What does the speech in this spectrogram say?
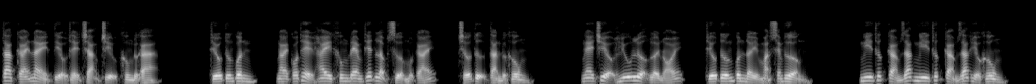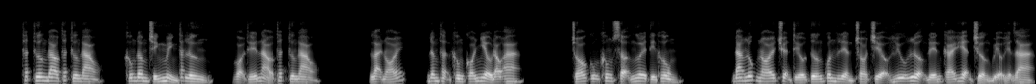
ta cái này tiểu thể trạng chịu không được a. Thiếu tướng quân, ngài có thể hay không đem thiết lập sửa một cái, chớ tự tàn được không? Nghe triệu hữu lượng lời nói, thiếu tướng quân đầy mặt xem thường nghi thức cảm giác nghi thức cảm giác hiểu không? Thất thương đau, thất thương đau, không đâm chính mình thắt lưng gọi thế nào thất thương đau? lại nói đâm thận không có nhiều đau a. Chó cũng không sợ ngươi tin không? Đang lúc nói chuyện thiếu tướng quân liền cho triệu hữu lượng đến cái hiện trường biểu hiện ra.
